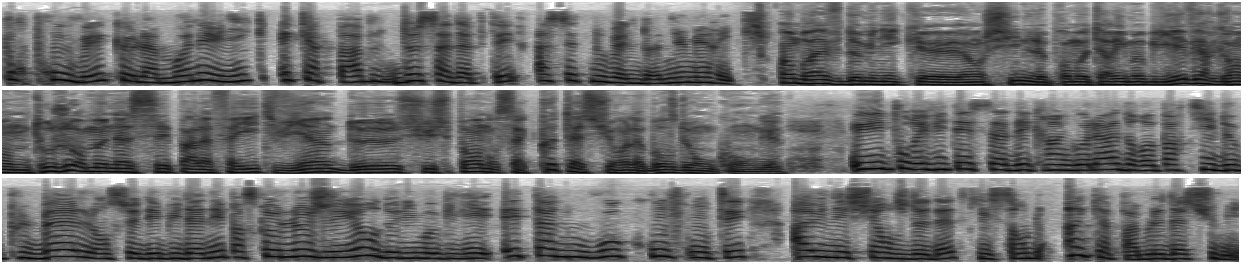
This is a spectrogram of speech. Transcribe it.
pour prouver que la monnaie unique est capable de s'adapter à cette nouvelle donne numérique. En bref, Dominique, euh, en Chine, le promoteur immobilier Evergrande, toujours menacé par la faillite, vient de suspendre sa cotation à la bourse de Hong Kong. Et pour éviter sa dégringolade repartie de plus belle en ce début d'année, parce que le géant de l'immobilier est à nouveau confronté à une échéance de dette qu'il semble incapable d'assumer.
